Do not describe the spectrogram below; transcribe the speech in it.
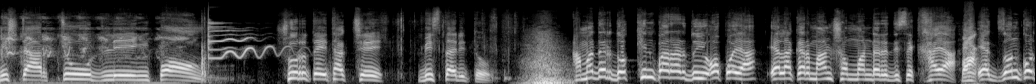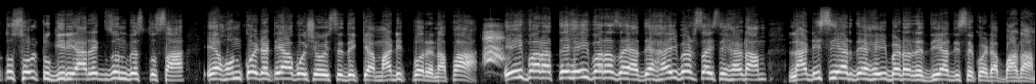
মিস্টার চুডলিং পং। শুরুতেই থাকছে বিস্তারিত। আমাদের দক্ষিণ পাড়ার দুই অপয়া এলাকার মান সম্মানডারে দিছে খায়া। একজন করতো সোলটুগিরি আর একজন ব্যস্ত চা। এখন কয়টা টেয়া বসে হয়েছে দেখিয়া মাটিত পরে না পা। এই পাড়াতে হেই পাড়া যায়া দেহাইবার চাইছে হেডাম, লাডি সিয়ার দে, হেই বেড়ারে দিয়া দিছে কয়টা বাদাম।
